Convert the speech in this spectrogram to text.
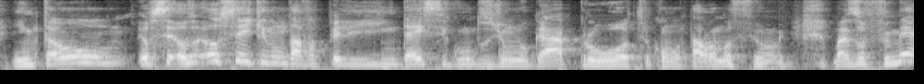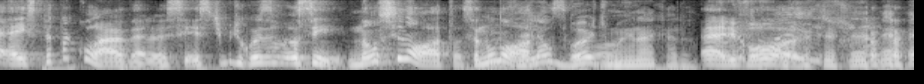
Então, eu sei, eu, eu sei que não dava pra ele ir em 10 segundos de um lugar pro outro, como tava no filme. Mas o filme é, é espetacular, velho. Esse, esse tipo de coisa, assim, não se nota. Você não nota. ele é o sacou? Birdman, né, cara? É, ele voa.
